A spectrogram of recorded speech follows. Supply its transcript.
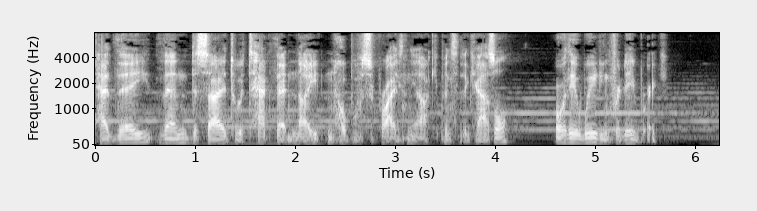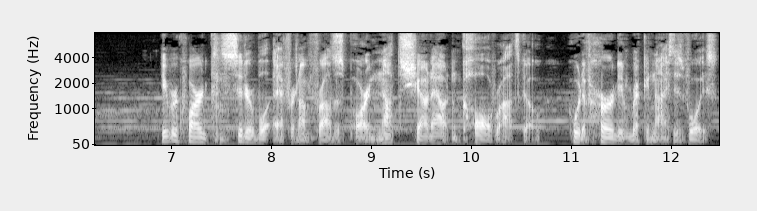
Had they then decided to attack that night in hope of surprising the occupants of the castle, or were they waiting for daybreak? It required considerable effort on Franz's part not to shout out and call Rotzko, who would have heard and recognized his voice.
